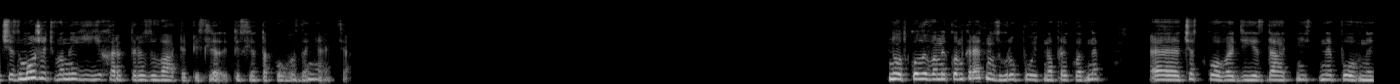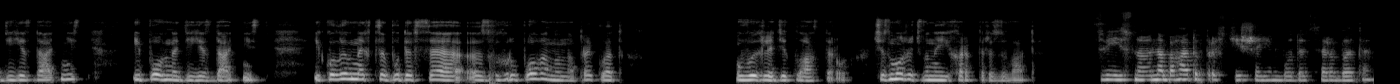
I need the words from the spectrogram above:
чи зможуть вони її характеризувати після, після такого заняття? Ну, от коли вони конкретно згрупують, наприклад, часткова дієздатність, неповна дієздатність і повна дієздатність. І коли в них це буде все е, згруповано, наприклад, у вигляді кластеру, чи зможуть вони її характеризувати? Звісно, набагато простіше їм буде це робити.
